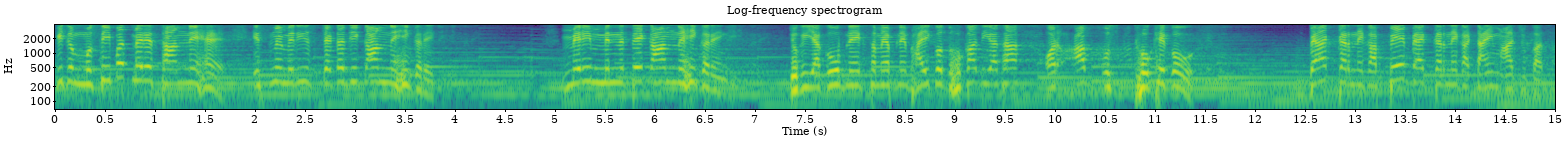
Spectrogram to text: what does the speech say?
कि जो मुसीबत मेरे सामने है, इसमें मेरी स्ट्रेटजी काम नहीं करेगी। मेरी मिन्नतें काम नहीं करेंगी। क्योंकि याकूब ने एक समय अपने भाई को धोखा दिया था और अब उस धोखे को बैक करने का पे बैक करने का टाइम आ चुका था।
